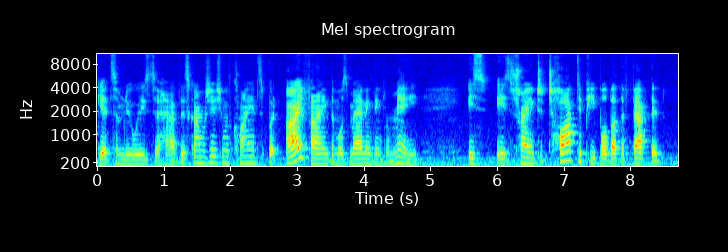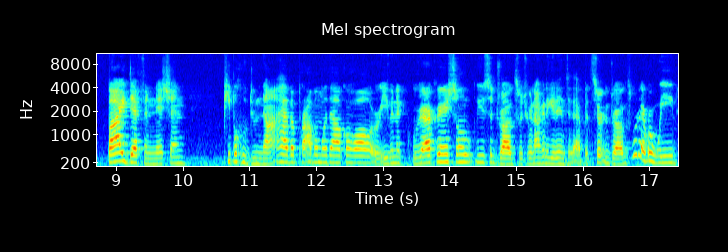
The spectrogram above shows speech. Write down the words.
get some new ways to have this conversation with clients. But I find the most maddening thing for me is is trying to talk to people about the fact that by definition people who do not have a problem with alcohol or even a recreational use of drugs which we're not going to get into that but certain drugs whatever weed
